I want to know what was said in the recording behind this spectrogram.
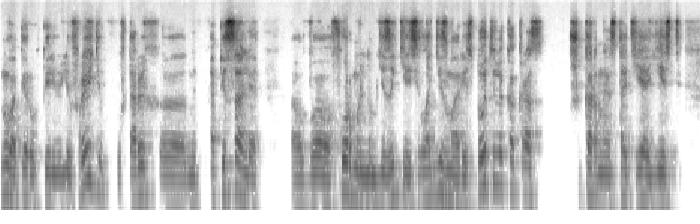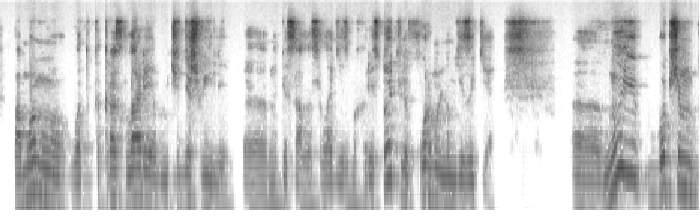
ну, во-первых, перевели Фрейди, во-вторых, э, описали в формульном языке силлогизма Аристотеля как раз шикарная статья есть. По-моему, вот как раз Лария Мчедишвили э, написала о силлогизмах Аристотеля в формульном языке. Э, ну и, в общем,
